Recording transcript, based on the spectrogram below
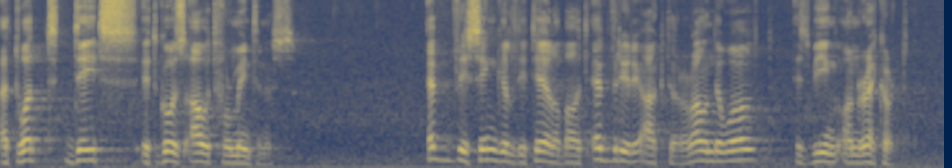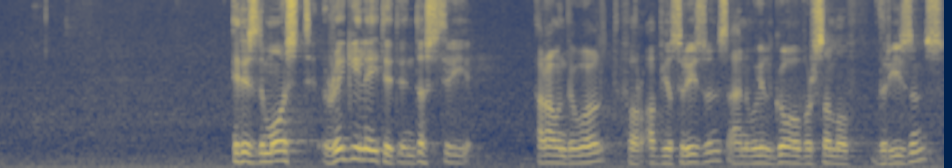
at what dates it goes out for maintenance. Every single detail about every reactor around the world is being on record. It is the most regulated industry around the world for obvious reasons, and we'll go over some of the reasons.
